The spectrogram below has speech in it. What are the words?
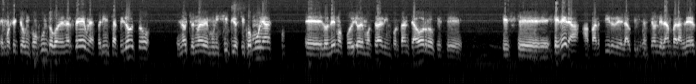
Hemos hecho en conjunto con Enerfe una experiencia piloto en 8 o 9 municipios y comunas, donde hemos podido demostrar el importante ahorro que se que se genera a partir de la utilización de lámparas LED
